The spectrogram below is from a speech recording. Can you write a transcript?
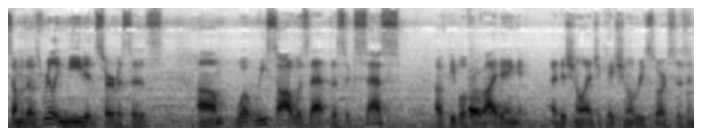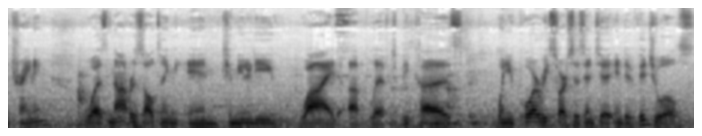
some of those really needed services. Um, what we saw was that the success of people providing additional educational resources and training was not resulting in community wide uplift because when you pour resources into individuals,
